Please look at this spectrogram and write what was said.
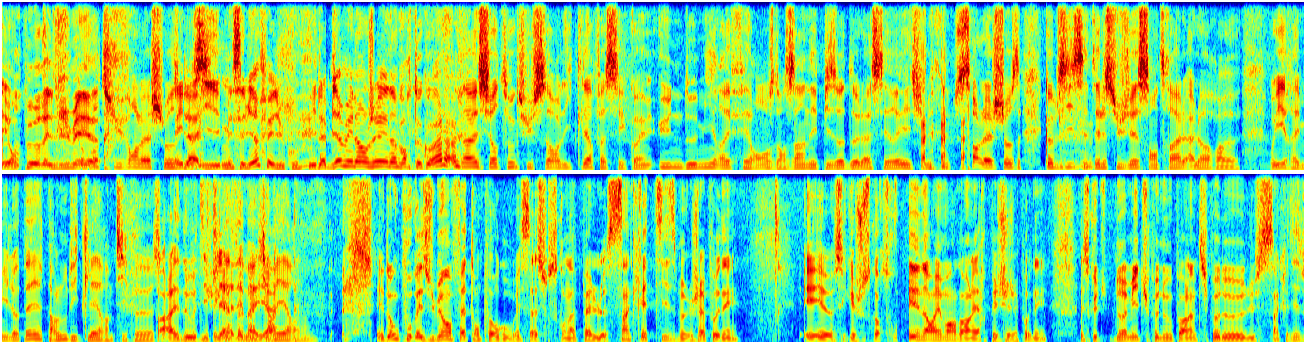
et on peut résumer. Comment tu vends la chose Et il a- il- mais c'est bien fait du coup. Il a bien mélangé n'importe quoi là. Non, mais surtout que tu sors l'Hitler, enfin, c'est quand même une demi-référence dans un épisode de la série et tu sors la chose comme si c'était le sujet central. Alors, euh, oui, Rémi Lopez, parle-nous d'Hitler un petit peu. Parlez-nous d'Hitler et des Mayas. carrière. hein. Et donc pour résumer, en fait, on peut regrouper ça sur ce qu'on appelle le syncrétisme japonais. Et euh, c'est quelque chose qu'on retrouve énormément dans les RPG japonais. Est-ce que tu, Rémi, tu peux nous parler un petit peu de- du syncrétisme,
